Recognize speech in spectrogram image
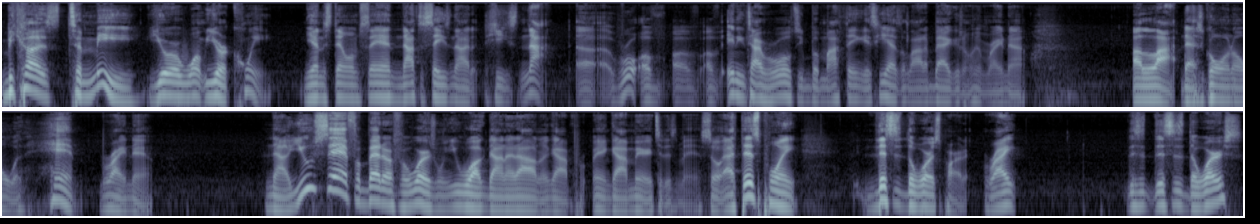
because to me, you're a you're a queen. You understand what I'm saying? Not to say he's not, he's not uh, of, of of any type of royalty, but my thing is he has a lot of baggage on him right now. A lot that's going on with him right now. Now you said for better or for worse when you walked down that aisle and got and got married to this man. So at this point, this is the worst part, right? This is this is the worst.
